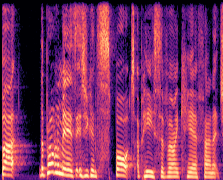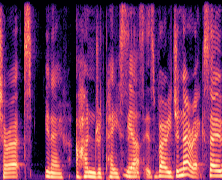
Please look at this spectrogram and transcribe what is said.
But the problem is, is you can spot a piece of IKEA furniture at you know a hundred paces. Yeah. It's very generic. So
